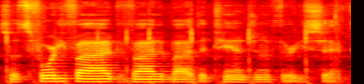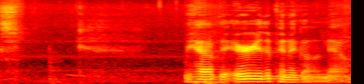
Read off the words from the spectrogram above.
So it's 45 divided by the tangent of 36. We have the area of the pentagon now.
